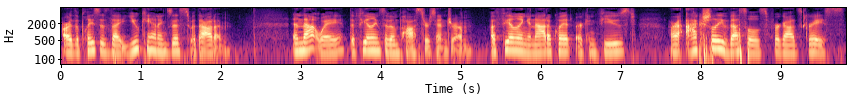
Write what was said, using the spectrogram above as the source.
are the places that you can't exist without Him. In that way, the feelings of imposter syndrome, of feeling inadequate or confused, are actually vessels for God's grace.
